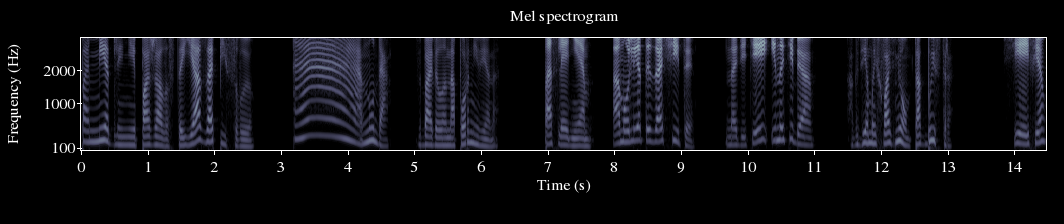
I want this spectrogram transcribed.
Помедленнее, пожалуйста, я записываю. А, ну да, сбавила напор Невена. Последнее. Амулеты защиты. На детей и на тебя. А где мы их возьмем так быстро? В сейфе.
